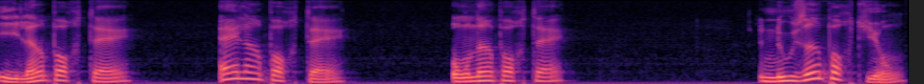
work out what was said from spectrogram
Il importait. Elle importait. On importait. Nous importions.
